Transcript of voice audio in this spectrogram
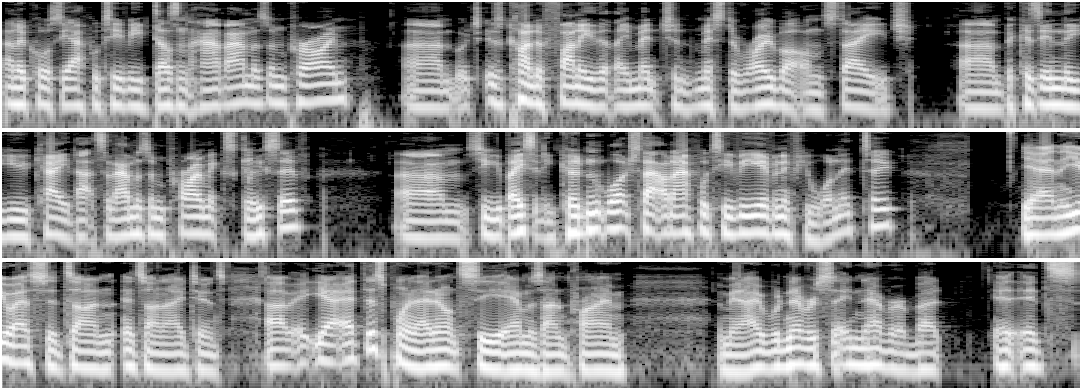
and of course the apple tv doesn't have amazon prime um, which is kind of funny that they mentioned mr robot on stage um, because in the uk that's an amazon prime exclusive um, so you basically couldn't watch that on apple tv even if you wanted to Yeah, in the U.S., it's on it's on iTunes. Uh, yeah, at this point, I don't see Amazon Prime. I mean, I would never say never, but it, it's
